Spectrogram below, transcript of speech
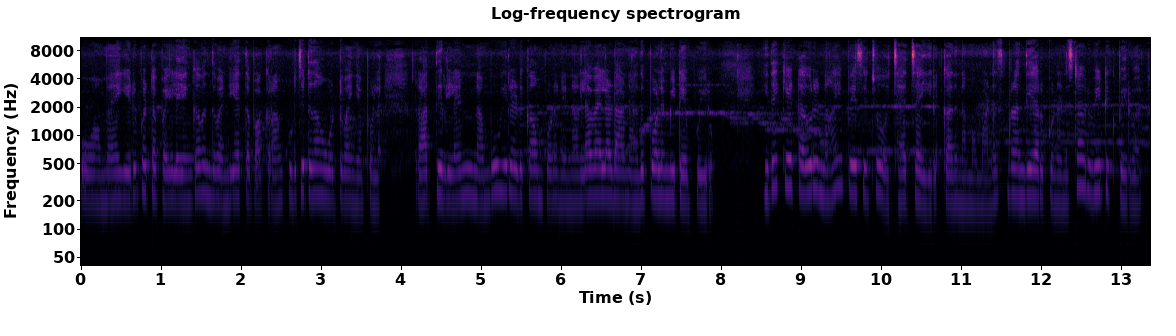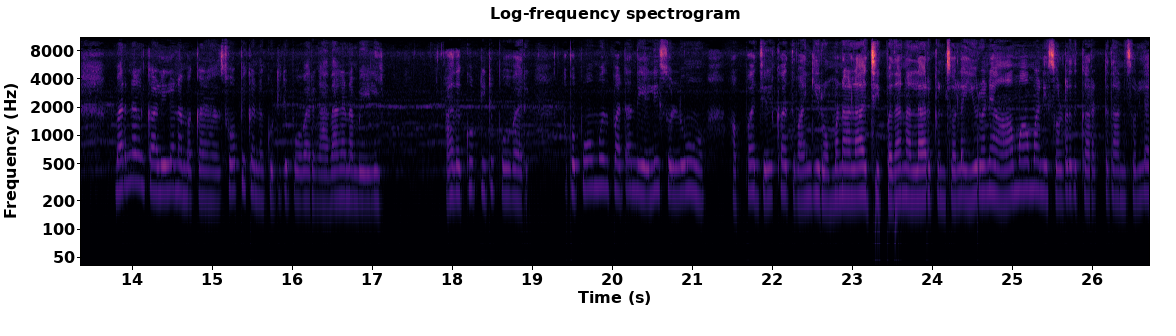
போகாமல் எடுபட்ட பையில் எங்கே வந்து வண்டி ஏற்ற பார்க்குறான் குடிச்சிட்டு தான் ஓட்டுவாங்க போல். ராத்திரிலன்னு நம்ம உயிரை எடுக்காமல் போனேனே நல்ல வேலைடான்னு அது புலம்பிகிட்டே போயிடும் இதை கேட்ட அவர் நாய் பேசிச்சோ சேச்சா இருக்காது. நம்ம மனசு பிராந்தியாக இருக்கும்னு நினச்சிட்டு அவர் வீட்டுக்கு போயிடுவார் மறுநாள் காலையில் நம்ம க சோப்பி கண்ணை கூட்டிகிட்டு போவாருங்க. அதாங்க நம்ம எலி. அதை கூப்பிட்டுட்டு போவார். அப்போ போகும்போது பார்த்தா அந்த எலி சொல்லும் அப்பா ஜில் காத்து வாங்கி ரொம்ப நாளாச்சு இப்போ தான் நல்லா இருக்குன்னு சொல்ல. இவரனே ஆமாம் ஆமாம் நீ சொல்கிறது கரெக்டு தான் சொல்ல.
